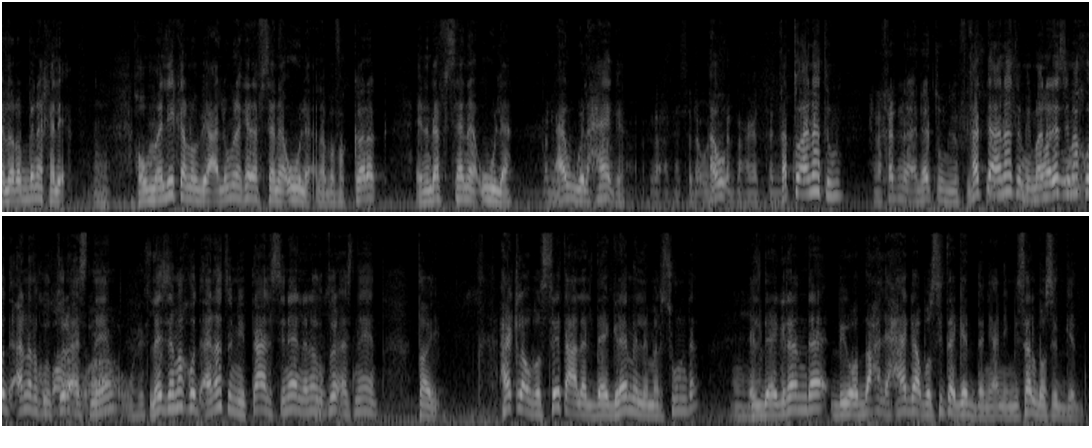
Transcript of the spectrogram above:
اللي ربنا خالقها هم ليه كانوا بيعلمونا كده في سنة أولى؟ أنا بفكرك إن ده في سنة أولى. أول حاجة. لا إحنا سنة أو- اولى خدنا حاجات تانية. خدتوا anatomy. إحنا خدنا anatomy خدت و physiology anatomy ما أنا لازم اخد أنا دكتور أسنان. لازم آخد anatomy بتاع السنان لأن أنا دكتور أسنان. طيب حضرتك لو بصيت على ال diagram اللي مرسوم ده ال diagram ده بيوضح لي حاجة بسيطة جدا يعني مثال بسيط جدا.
